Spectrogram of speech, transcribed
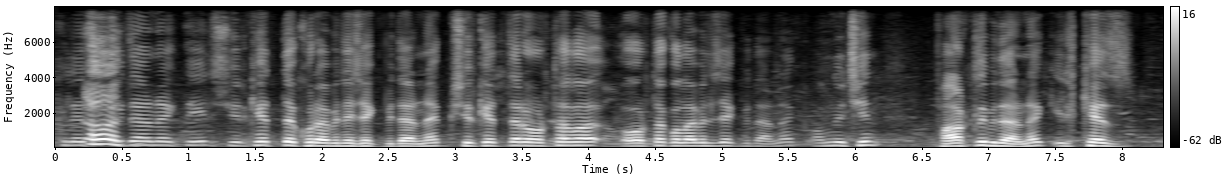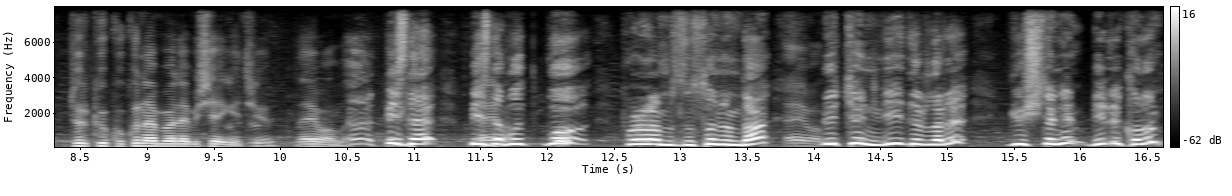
klasik Evet. bir dernek değil, şirket de kurabilecek bir dernek. Şirketlere ortala, ortak olabilecek bir dernek. Onun için farklı bir dernek. İlk kez Türk hukukuna böyle bir şey geçiyor. Eyvallah. Evet, biz de biz de bu bu programımızın sonunda Eyvallah. bütün liderleri güçlenin, birlik olun,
